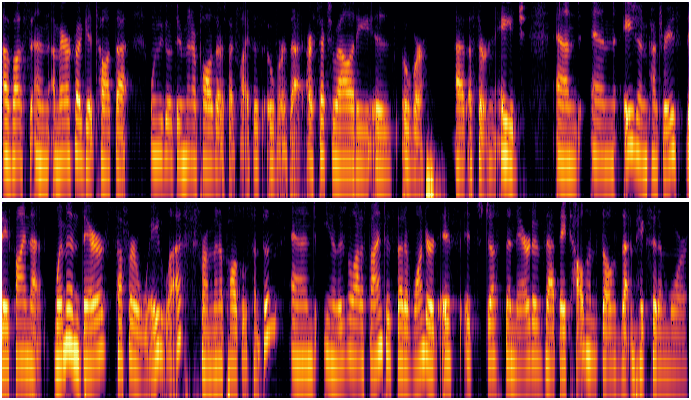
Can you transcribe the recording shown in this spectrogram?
of us in America get taught that when we go through menopause, our sex life is over, that our sexuality is over at a certain age. And in Asian countries, they find that women there suffer way less from menopausal symptoms. And, you know, there's a lot of scientists that have wondered if it's just the narrative that they tell themselves that makes it a more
